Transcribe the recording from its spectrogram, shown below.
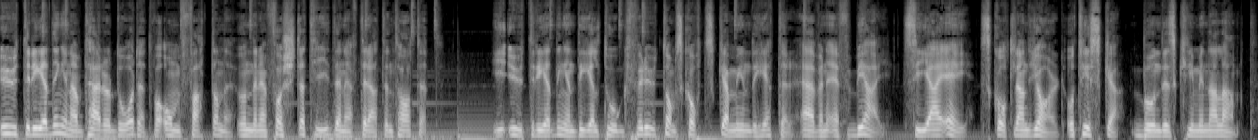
Utredningen av terrordådet var omfattande under den första tiden efter attentatet. I utredningen deltog förutom skotska myndigheter även FBI, CIA, Scotland Yard och tyska Bundeskriminalamt.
